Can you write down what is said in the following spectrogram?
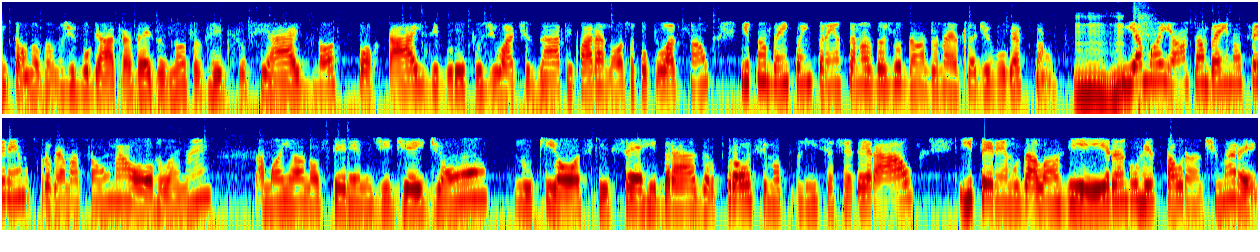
Então, nós vamos divulgar através das nossas redes sociais, nossos portais e grupos de WhatsApp para a nossa população e também com a imprensa nos ajudando nessa divulgação. Uhum. E amanhã também nós teremos programação na Orla, né? Amanhã nós teremos DJ John no quiosque Ferre Brasa, próximo à Polícia Federal, e teremos Alain Vieira no restaurante Maré.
